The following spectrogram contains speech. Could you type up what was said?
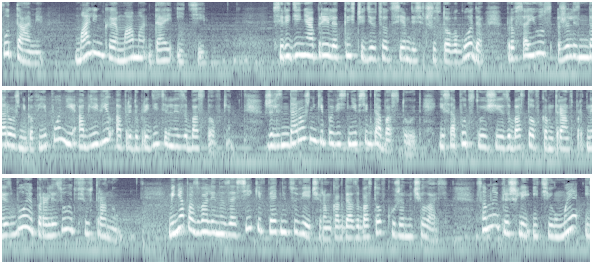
Футами. Маленькая мама дай идти. В середине апреля 1976 года профсоюз железнодорожников Японии объявил о предупредительной забастовке. Железнодорожники по весне всегда бастуют, и сопутствующие забастовкам транспортные сбои парализуют всю страну. Меня позвали на засеки в пятницу вечером, когда забастовка уже началась. Со мной пришли и Тиуме, и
